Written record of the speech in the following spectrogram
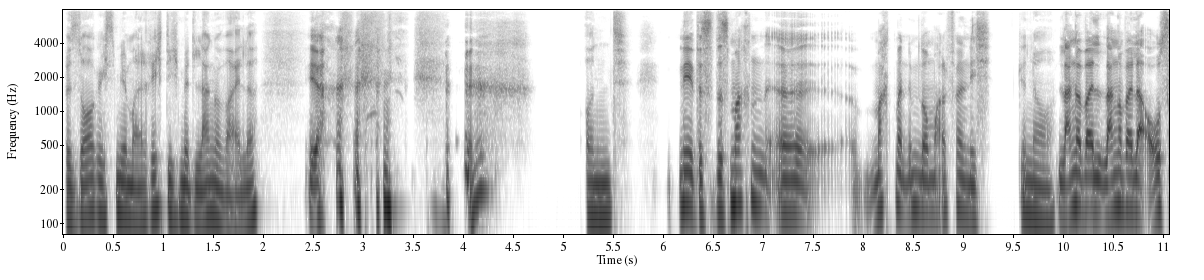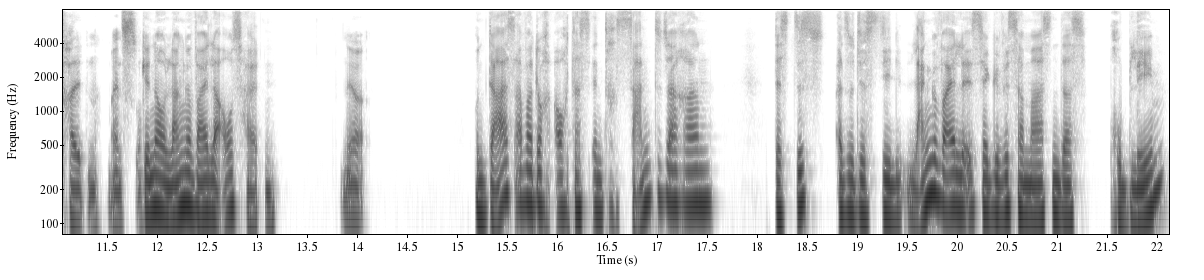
besorge ich es mir mal richtig mit Langeweile. Ja. und nee, das, das machen, äh, macht man im Normalfall nicht. Genau. Langeweile, Langeweile aushalten, meinst du? Genau, Langeweile aushalten. Ja. Und da ist aber doch auch das Interessante daran, dass das, also dass die Langeweile ist ja gewissermaßen das Problem,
